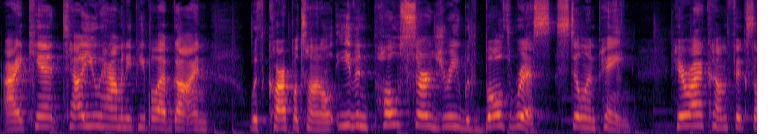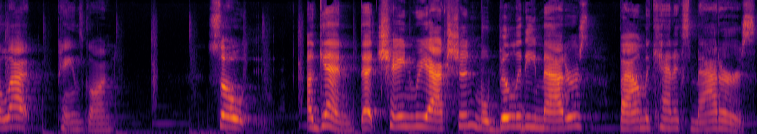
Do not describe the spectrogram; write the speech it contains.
I can't tell you how many people I've gotten with carpal tunnel, even post surgery with both wrists still in pain. Here I come, fix a lat, pain's gone. So, again, that chain reaction, mobility matters, biomechanics matters.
